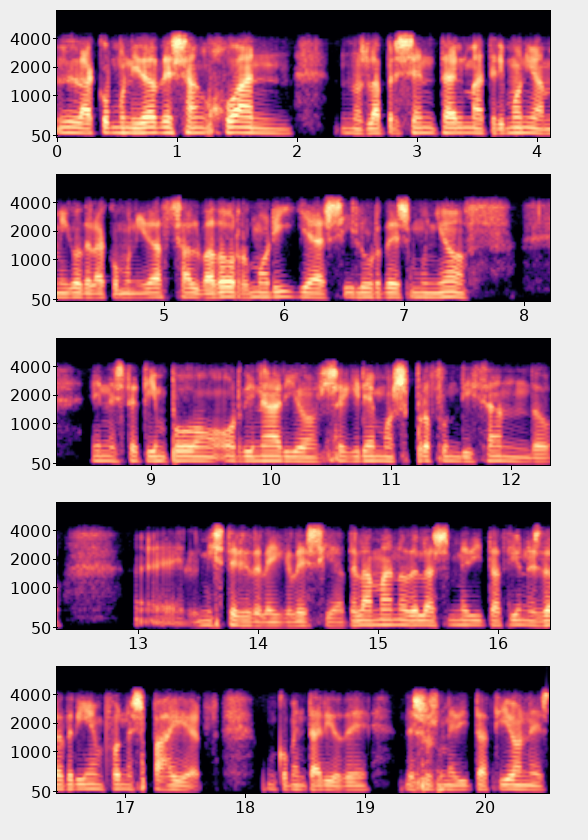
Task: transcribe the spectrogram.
la comunidad de San Juan. Nos la presenta el matrimonio amigo de la comunidad Salvador Morillas y Lourdes Muñoz en este tiempo ordinario seguiremos profundizando el misterio de la Iglesia, de la mano de las meditaciones de Adrien von Speyer, un comentario de, sus meditaciones,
